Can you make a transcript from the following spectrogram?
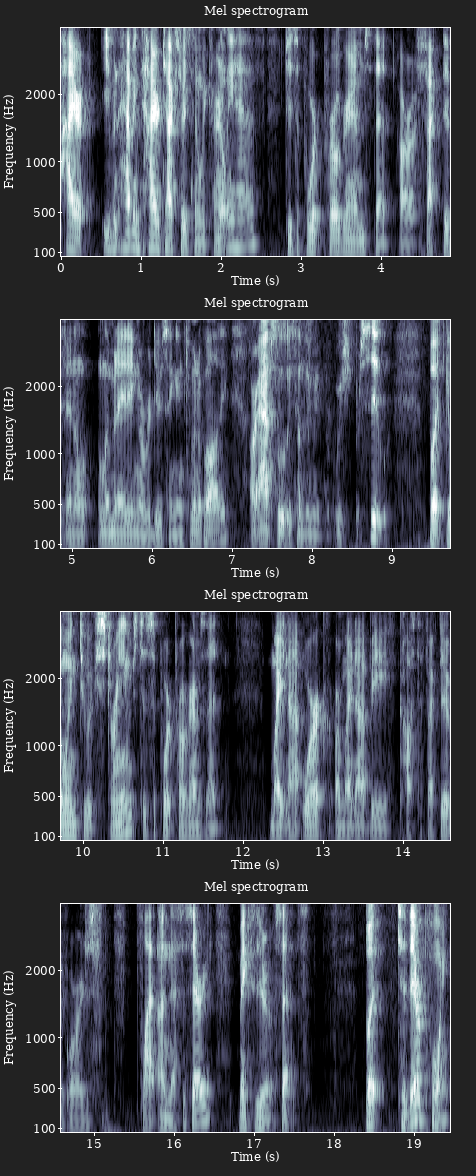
higher even having higher tax rates than we currently have to support programs that are effective in el- eliminating or reducing income inequality are absolutely something we, we should pursue. But going to extremes to support programs that might not work or might not be cost effective or just f- flat unnecessary makes zero sense. But to their point,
